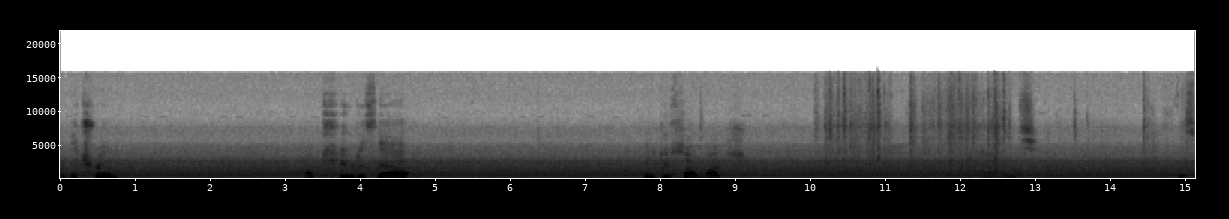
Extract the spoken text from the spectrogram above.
For the trim. How cute is that? Thank you so much. And this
